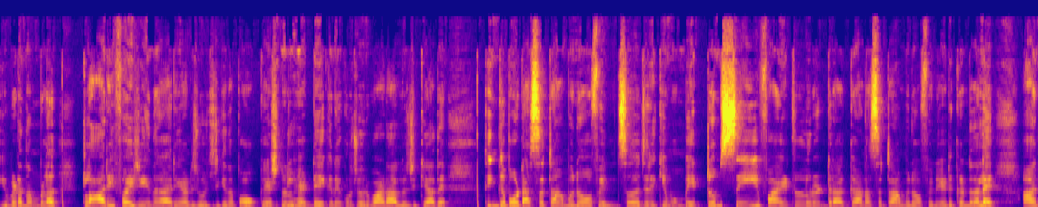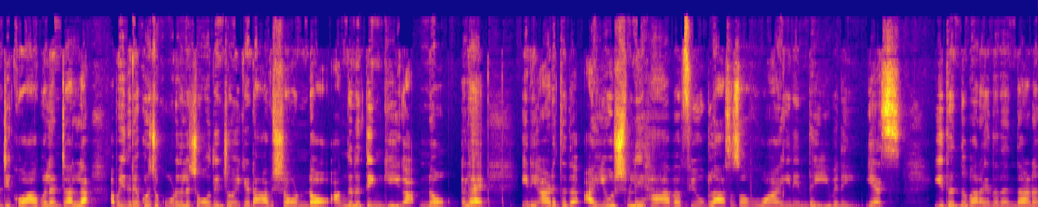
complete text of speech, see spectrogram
ഇവിടെ നമ്മൾ ക്ലാരിഫൈ ചെയ്യുന്ന കാര്യമാണ് ചോദിച്ചിരിക്കുന്നത്. അപ്പോൾ ഒക്കേഷണൽ ഹെഡ് ഏക്കിനെ കുറിച്ച് ഒരുപാട് ആലോചിക്കാതെ തിങ്ക് അബൌട്ട് അസറ്റാമിനോഫിൻ സർജറിക്ക് മുമ്പ് ഏറ്റവും സേഫ് ആയിട്ടുള്ള ഒരു ഡ്രഗാണ് അസറ്റാമിനോഫിൻ എടുക്കേണ്ടത് അല്ലേ? ആന്റി അല്ല. അപ്പോൾ ഇതിനെക്കുറിച്ച് കൂടുതൽ ചോദ്യം ചോദിക്കേണ്ട ആവശ്യമുണ്ടോ? അങ്ങനെ തിങ്ക് ചെയ്യുക. നോ അല്ലേ? ഇനി അടുത്തത്. I usually have a few glasses of wine in the evening yes ഇതെന്ന് പറയുന്നത് എന്താണ്?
